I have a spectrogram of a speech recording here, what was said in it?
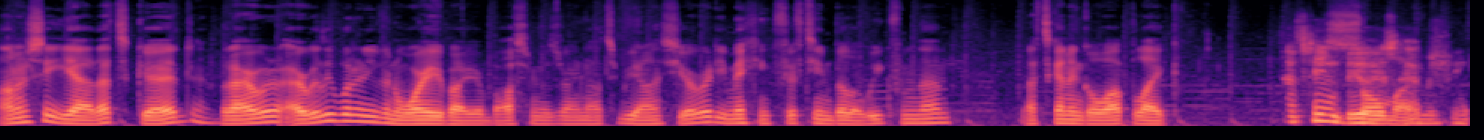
Honestly, yeah, that's good. But I, would, I really wouldn't even worry about your boss moves right now, to be honest. You're already making 15 bill a week from them. That's going to go up like 15 So bills much. everything,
